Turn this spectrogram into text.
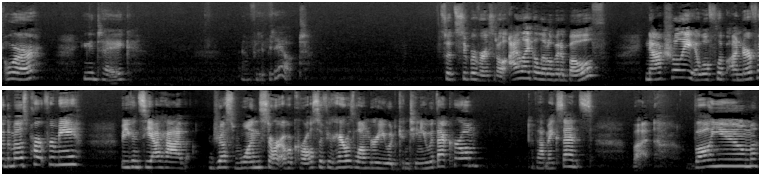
Or you can take and flip it out. So it's super versatile. I like a little bit of both. Naturally, it will flip under for the most part for me, but you can see I have just one start of a curl. So if your hair was longer, you would continue with that curl, if that makes sense. But volume,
